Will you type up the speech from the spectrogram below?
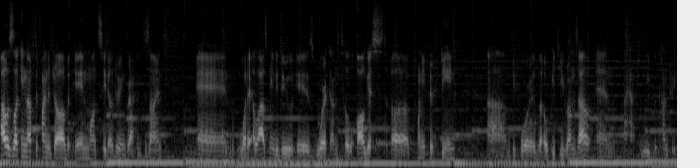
I was lucky enough to find a job in Montecito doing graphic design and what it allows me to do is work until August of 2015 um, before the OPT runs out and I have to leave the country.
